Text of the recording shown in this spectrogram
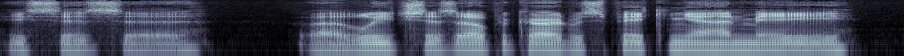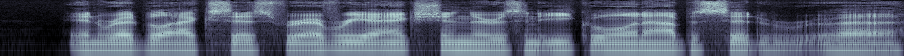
he says, uh, uh, Leech says, Oh, Picard was picking on me. And Redblock says, For every action, there is an equal and opposite uh,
